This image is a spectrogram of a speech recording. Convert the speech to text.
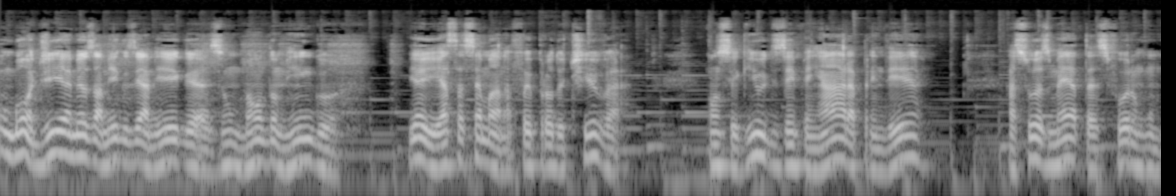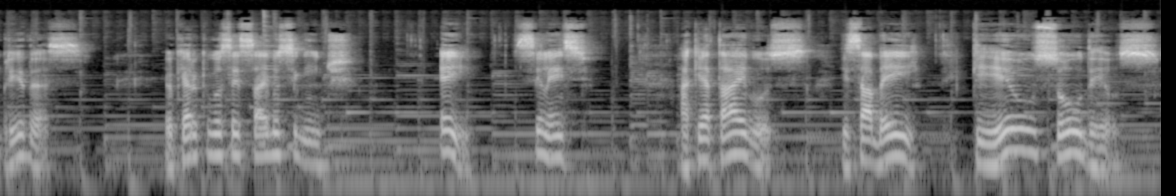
Um bom dia, meus amigos e amigas. Um bom domingo. E aí, essa semana foi produtiva? Conseguiu desempenhar, aprender? As suas metas foram cumpridas? Eu quero que você saiba o seguinte: Ei, silêncio! Aquietai-vos e sabei que eu sou Deus.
